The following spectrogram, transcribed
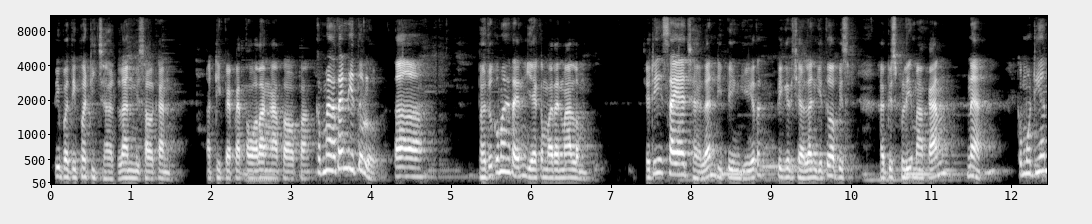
tiba-tiba di jalan misalkan eh, dipepet orang atau apa. Kemarin itu loh, eh, baru kemarin ya kemarin malam. Jadi saya jalan di pinggir pinggir jalan gitu habis habis beli makan. Nah, kemudian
